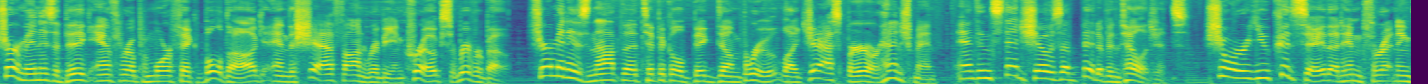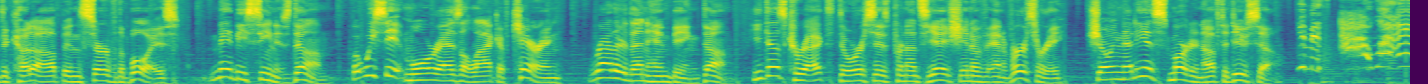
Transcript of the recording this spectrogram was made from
Sherman is a big anthropomorphic bulldog and the chef on Ribby and Croak's riverboat. Sherman is not the typical big dumb brute like Jasper or Henchman, and instead shows a bit of intelligence. Sure, you could say that him threatening to cut up and serve the boys may be seen as dumb, but we see it more as a lack of caring rather than him being dumb. He does correct Doris's pronunciation of anniversary, showing that he is smart enough to do so. You miss our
